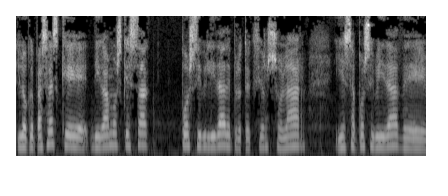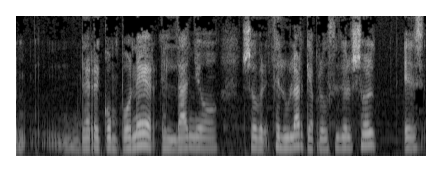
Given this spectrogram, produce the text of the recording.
Lo que pasa es que, digamos que esa posibilidad de protección solar y esa posibilidad de, de recomponer el daño sobre, celular que ha producido el sol es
